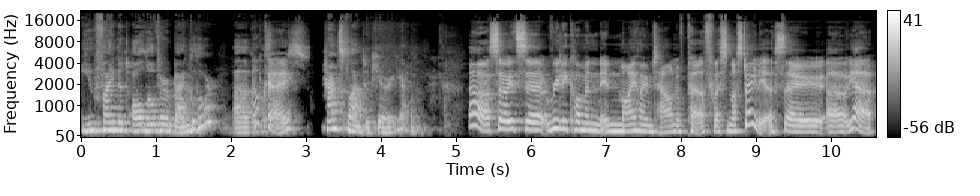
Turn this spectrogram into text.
you find it all over Bangalore. Uh, okay. Transplanted here, yeah. Oh, so it's uh, really common in my hometown of Perth, Western Australia. So, uh, yeah.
